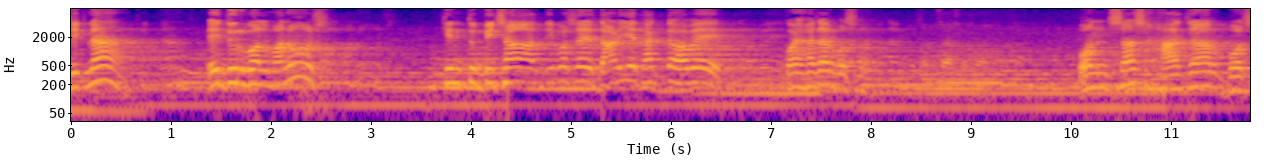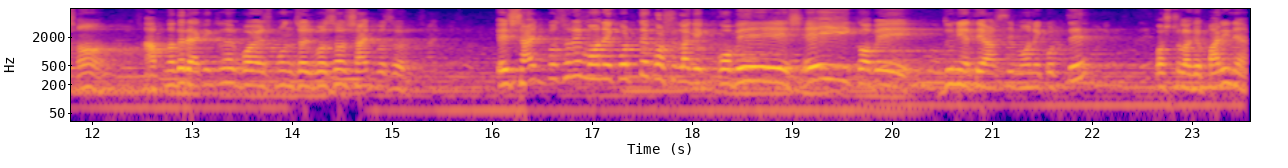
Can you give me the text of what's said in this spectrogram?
ঠিক না? এই দুর্বল মানুষ। কিন্তু বিচার দিবসে দাঁড়িয়ে থাকতে হবে কয় হাজার বছর? পঞ্চাশ হাজার বছর। আপনাদের এক একজনের বয়স পঞ্চাশ বছর, ষাট বছর। এই ষাট বছরে মনে করতে কষ্ট লাগে, কবে সেই কবে দুনিয়াতে আসছি মনে করতে কষ্ট লাগে? পারি না,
